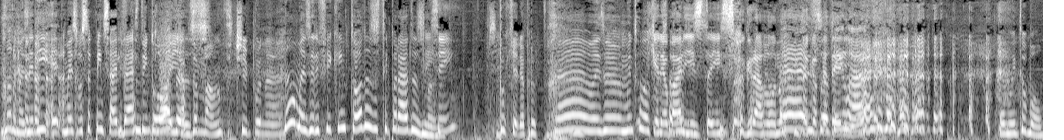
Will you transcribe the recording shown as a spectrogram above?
Mano, mas ele. mas se você pensar, ele Best fica em todas. The month, tipo, né? Não, mas ele fica em todas as temporadas, mano. Sim. Sim. Porque ele é produtor. É, mas é muito louco. Porque ele é barista e só gravam na, é, da cafeteria. é muito bom.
